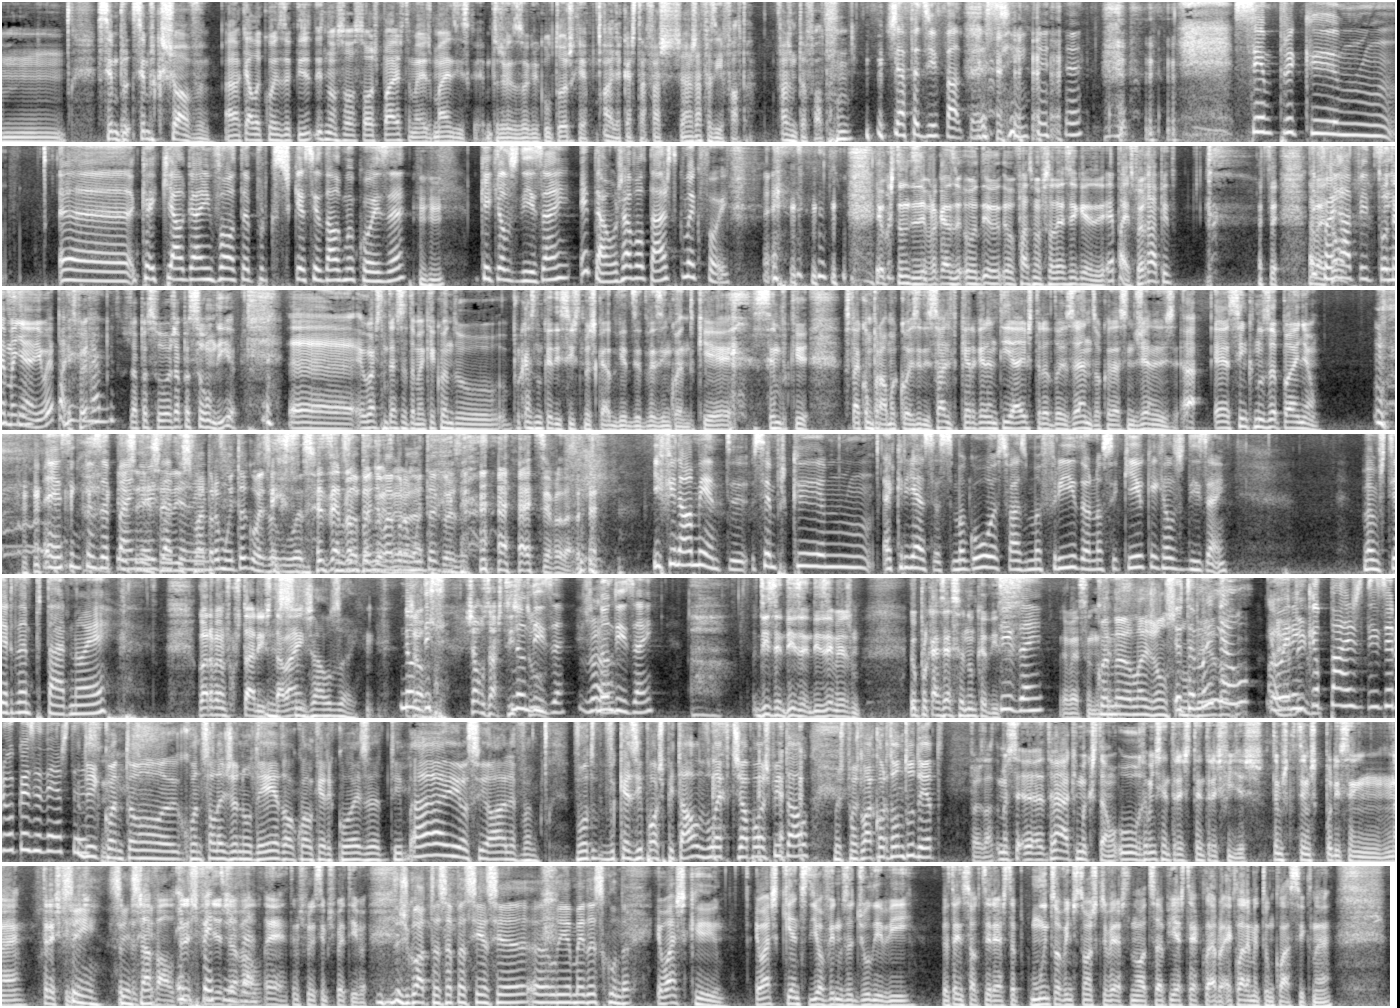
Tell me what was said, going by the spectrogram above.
hum, sempre, sempre que chove, há aquela coisa que diz, não só, só os pais, também as mães, e se- muitas vezes os agricultores, que é: olha, cá está, faz, já, já fazia falta, faz muita falta. Já fazia falta, sim. Sempre que, hum, ah, que, que alguém volta porque se esqueceu de alguma coisa, Uhum. o que é que eles dizem? Então, já voltaste? Como é que foi? eu costumo dizer, por acaso, eu, eu- faço uma questão dessa e quer dizer: epá, isso foi rápido. Ah, bem, Foi então- rápido, sim, até amanhã. sim. Eu, epá, isso foi rápido, já passou, já passou um dia. Ah, eu gosto muito desta também, que é quando, por acaso nunca disse isto, mas cá devia dizer de vez em quando, que é sempre que se vai comprar uma coisa e diz: olha, quero garantia extra de dois anos ou coisa assim do género, diz: ah, é assim que nos apanham. É assim que nos apanham, Isso, isso, exatamente. isso vai para muita coisa. O Isso assim nos para muita apanha vai coisa, para é muita coisa. isso é verdade. E finalmente, sempre que hum, a criança se magoa, se faz uma ferida ou não sei o quê, o que é que eles dizem? Vamos ter de amputar, não é? Agora vamos cortar isto, está bem? já usei. Não, já, diz- já usaste isso? não dizem. Já. Não dizem. Dizem, dizem, dizem mesmo. Eu por acaso essa nunca disse. Dizem. Eu essa nunca Quando disse. aleijam-se Eu no também dedo. não. Ah, eu era digo- incapaz de dizer uma coisa destas. Digo quando, estão- quando se aleija no dedo ou qualquer coisa, tipo, ah, eu assim, olha, vamos, vou, queres ir para o hospital? Levo-te já para o hospital, mas depois lá cortam-te o dedo. Pois lá. Mas eh, também há aqui uma questão. O Raminhos tem três, tem três filhas. Temos que, temos que pôr isso em. Não é? Três filhas. Sim, sim, já sim. vale. Em Três filhas já vale. É, temos que pôr isso em perspectiva. Esgota-se a paciência ali a meio da segunda. Eu acho que. Eu acho que antes de ouvirmos a Julia B. Eu tenho só que dizer esta, porque muitos ouvintes estão a escrever esta no WhatsApp e esta é, claro, é claramente um clássico, não é?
